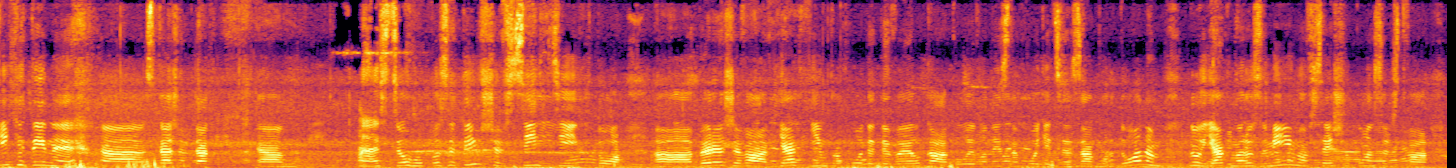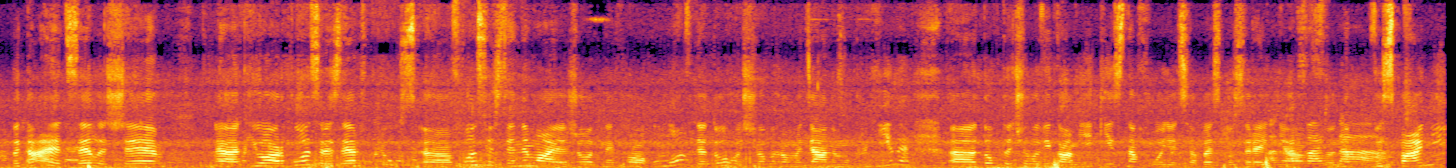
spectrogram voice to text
Є єдине, скажімо так. з цього позитив, що всі ті, хто а, переживав, як їм проходити ВЛК, коли вони знаходяться за кордоном. Ну як ми розуміємо, все, що консульство питає, це лише QR-код з резерв плюс. Е, В консульстві немає жодних е, умов для того, щоб громадянам України, е, тобто чоловікам, які знаходяться безпосередньо в, в Іспанії,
